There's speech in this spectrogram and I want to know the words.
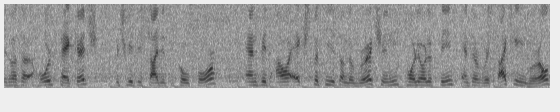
it was a whole package which we decided to go for. And with our expertise on the virgin polyolefins and the recycling world,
